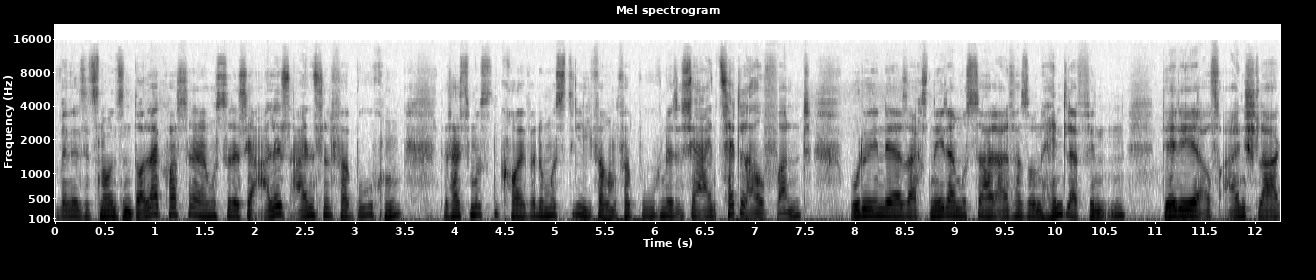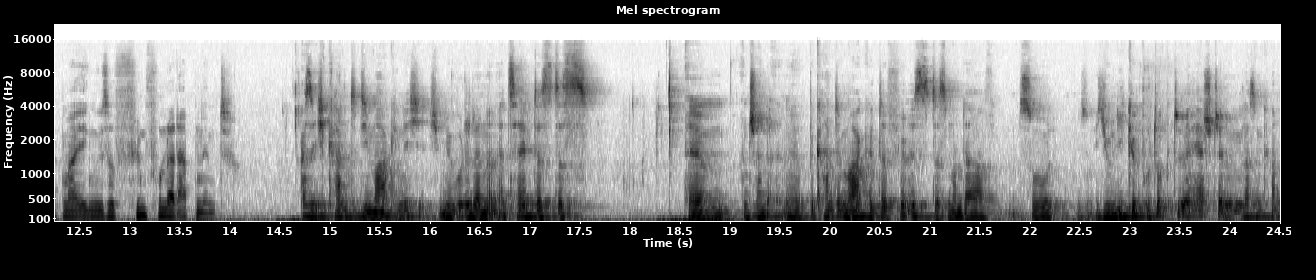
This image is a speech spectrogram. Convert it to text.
wenn es jetzt 19 Dollar kostet, dann musst du das ja alles einzeln verbuchen. Das heißt, du musst einen Käufer, du musst die Lieferung verbuchen. Das ist ja ein Zettelaufwand, wo du in der sagst, nee, dann musst du halt einfach so einen Händler finden, der dir auf einen Schlag mal irgendwie so 500 abnimmt. Also ich kannte die Marke nicht. Ich, mir wurde dann erzählt, dass das ähm, anscheinend eine bekannte Marke dafür ist, dass man da so, so unique Produkte herstellen lassen kann.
